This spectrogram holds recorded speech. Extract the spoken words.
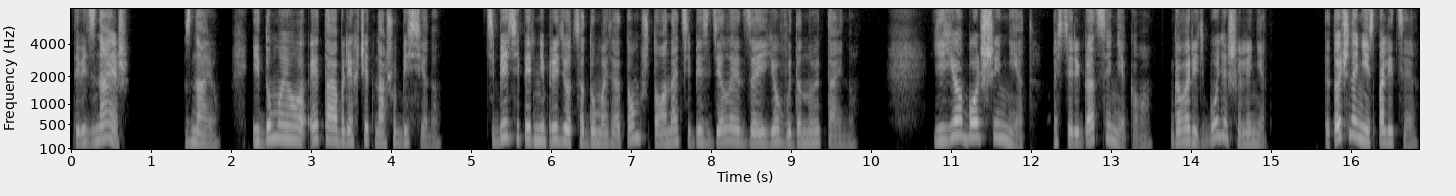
«Ты ведь знаешь?» «Знаю. И думаю, это облегчит нашу беседу. Тебе теперь не придется думать о том, что она тебе сделает за ее выданную тайну. Ее больше нет, остерегаться некого. Говорить будешь или нет? Ты точно не из полиции?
